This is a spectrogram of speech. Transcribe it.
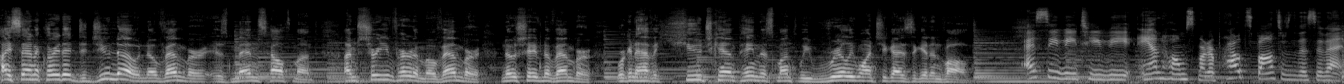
Hi Santa Clarita, did you know November is Men's Health Month? I'm sure you've heard of Movember, No Shave November. We're going to have a huge campaign this month. We really want you guys to get involved. SCV TV and HomeSmart are proud sponsors of this event.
